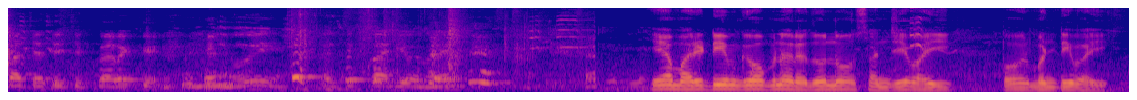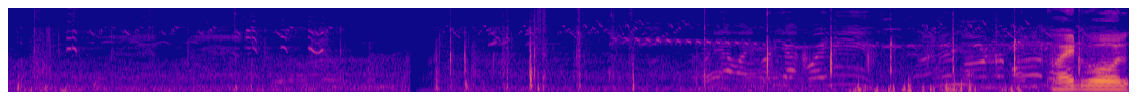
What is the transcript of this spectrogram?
पाँच ऐसे चिपका रखे। ये हमारी टीम के ओपनर है दोनों संजय भाई और बंटी भाई। वाइट बॉल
